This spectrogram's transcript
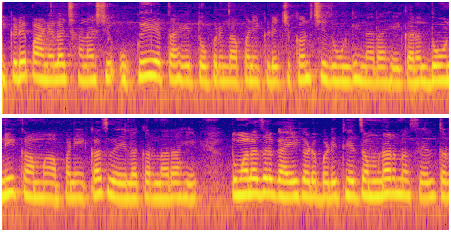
इकडे पाण्याला छान अशी उकळी येत आहे तोपर्यंत आपण इकडे चिकन शिजवून घेणार आहे. कारण दोन्ही कामं आपण एकाच वेळेला करणार आहे. तुम्हाला जर गाई गडबडीत हे जमणार नसेल तर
